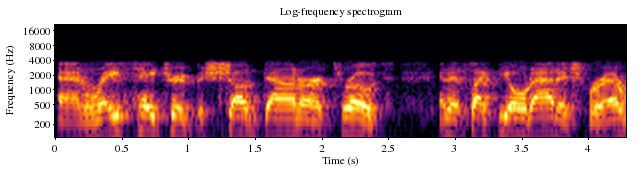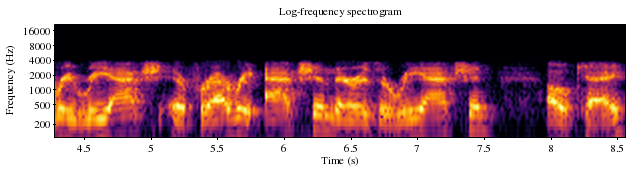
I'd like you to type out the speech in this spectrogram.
and race hatred shoved down our throats. And it's like the old adage: for every reaction, uh, for every action, there is a reaction. Okay,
